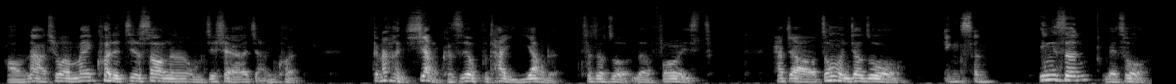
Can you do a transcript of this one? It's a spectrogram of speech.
好，那听完 Minecraft 的介绍呢，我们接下来要讲一款跟它很像，可是又不太一样的，它叫做 The Forest，它叫中文叫做阴森。阴森，没错。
